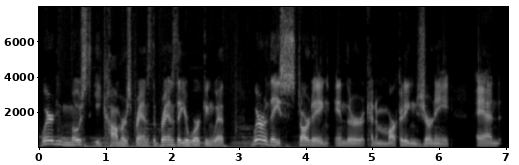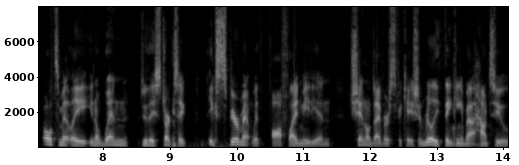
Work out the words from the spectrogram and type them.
Where do most e-commerce brands, the brands that you're working with, where are they starting in their kind of marketing journey? And ultimately, you know, when do they start to experiment with offline media and channel diversification, really thinking about how to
